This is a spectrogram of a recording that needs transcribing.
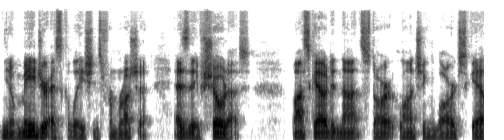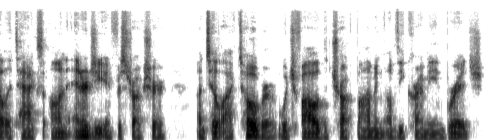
you know major escalations from Russia, as they've showed us. Moscow did not start launching large scale attacks on energy infrastructure until October, which followed the truck bombing of the Crimean Bridge.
